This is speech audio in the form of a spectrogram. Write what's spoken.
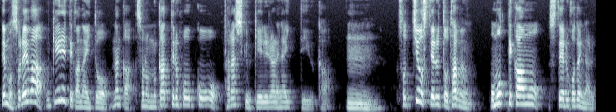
でもそれは受け入れていかないとなんかその向かってる方向を正しく受け入れられないっていうかうん。そっちを捨てると多分思って側も捨てることになる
